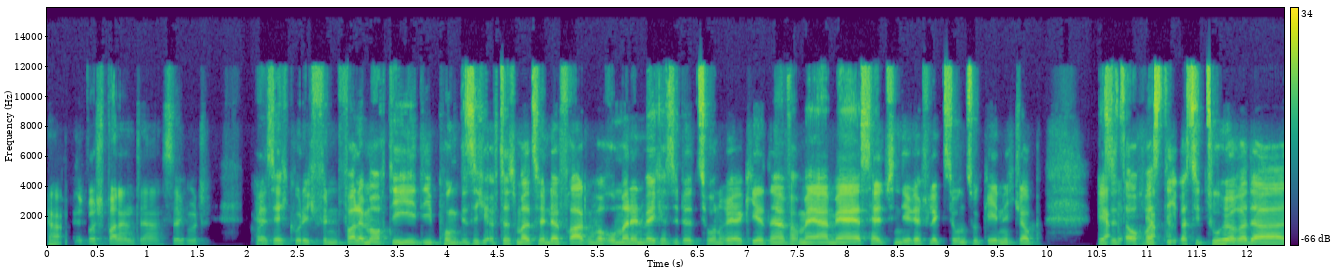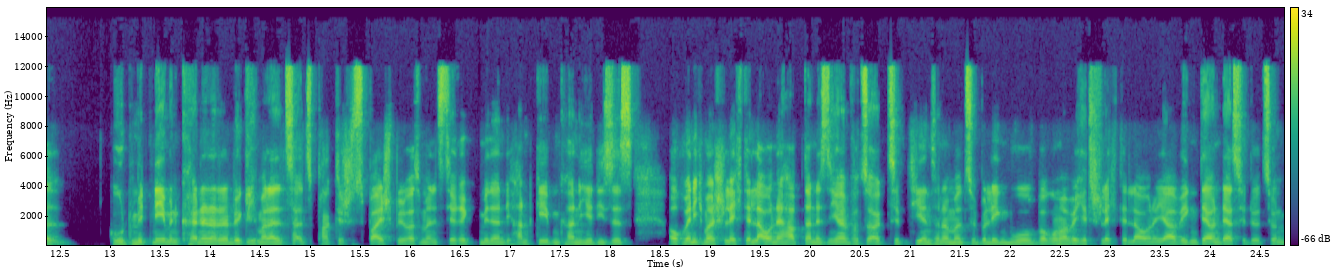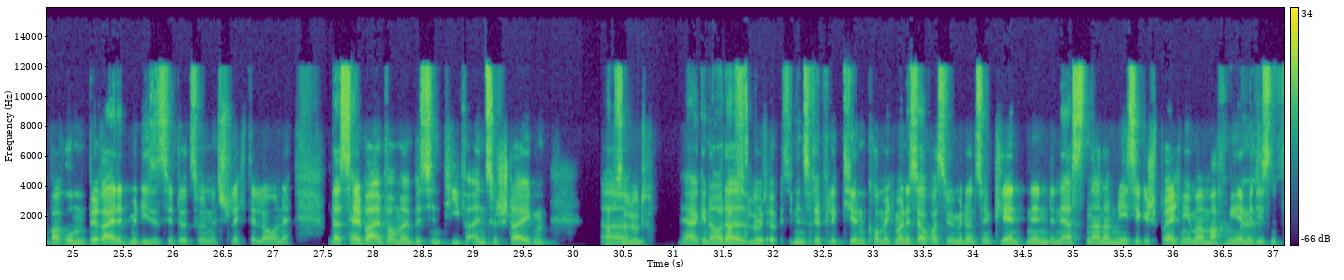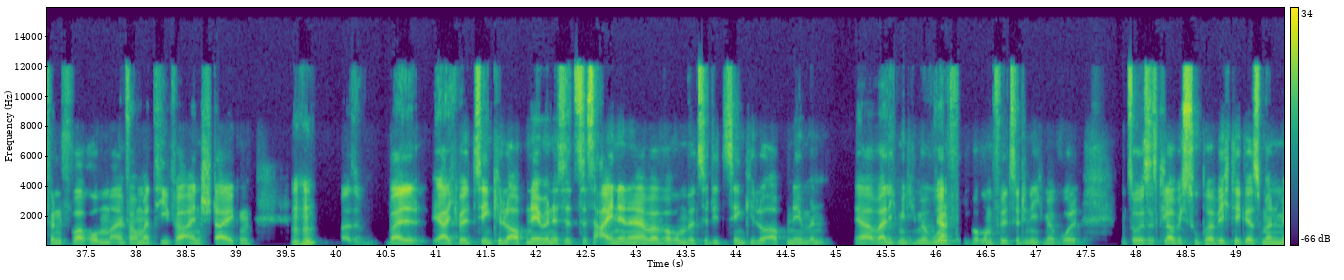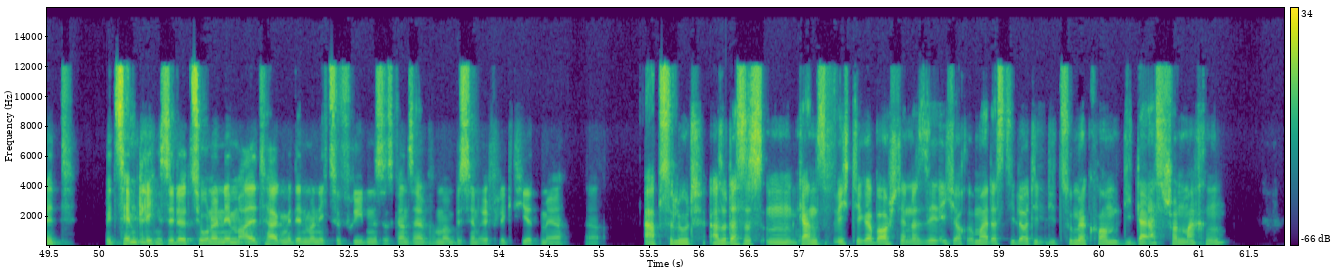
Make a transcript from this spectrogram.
ja. Super spannend, ja, sehr gut. Ja, ist echt gut. Ich finde vor allem auch die, die Punkte, sich öfters mal zu hinterfragen, warum man in welcher Situation reagiert, ne? einfach mehr, mehr selbst in die Reflexion zu gehen. Ich glaube, das ist jetzt auch, was, die, was die Zuhörer da gut mitnehmen können oder wirklich mal als, als praktisches Beispiel, was man jetzt direkt mit an die Hand geben kann. Hier dieses, auch wenn ich mal schlechte Laune habe, dann ist nicht einfach zu akzeptieren, sondern mal zu überlegen, wo, warum habe ich jetzt schlechte Laune? Ja, wegen der und der Situation. Warum bereitet mir diese Situation jetzt schlechte Laune? Und da selber einfach mal ein bisschen tief einzusteigen. Absolut. Ähm, ja, genau, da ein bisschen ins Reflektieren kommen. Ich meine, das ist ja auch, was wir mit unseren Klienten in den ersten Anamnesegesprächen immer machen, hier mit diesen fünf Warum, einfach mal tiefer einsteigen. Mhm. Also, weil, ja, ich will 10 Kilo abnehmen, ist jetzt das eine, ne? aber warum willst du die 10 Kilo abnehmen? Ja, weil ich mich nicht mehr wohlfühle. Ja. Warum fühlst du dich nicht mehr wohl? Und so ist es, glaube ich, super wichtig, dass man mit, mit sämtlichen Situationen im Alltag, mit denen man nicht zufrieden ist, das Ganze einfach mal ein bisschen reflektiert mehr. Ja. Absolut. Also das ist ein ganz wichtiger Baustein. Da sehe ich auch immer, dass die Leute, die zu mir kommen, die das schon machen,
